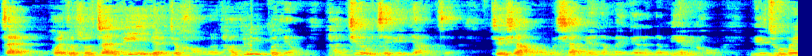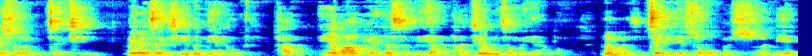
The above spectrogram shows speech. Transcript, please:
再或者说再绿一点就好了，它绿不了，它就这个样子。就像我们下面的每个人的面孔，你除非是整形，没有整形的面孔，他爹妈给他什么样，他就这么样了。那么这也是我们识别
